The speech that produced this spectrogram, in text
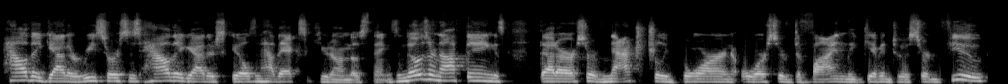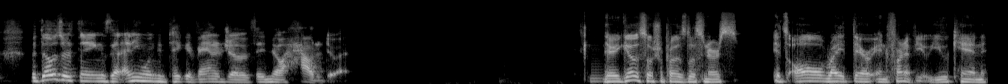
how they gather resources, how they gather skills, and how they execute on those things. And those are not things that are sort of naturally born or sort of divinely given to a certain few, but those are things that anyone can take advantage of if they know how to do it. There you go, Social Pros listeners. It's all right there in front of you. You can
